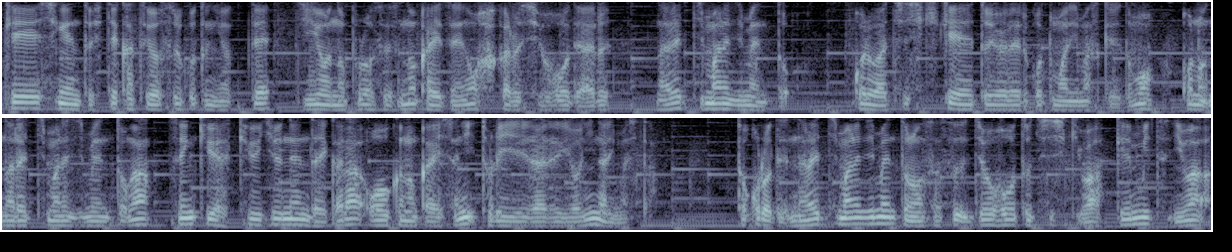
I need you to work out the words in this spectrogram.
経営資源として活用することによって事業のプロセスの改善を図る手法であるナレッジマネジメントこれは知識経営と言われることもありますけれどもこのナレッジマネジメントが1990年代から多くの会社に取り入れられるようになりました。ところでナレッジマネジメントの指す情報と知識は厳密には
